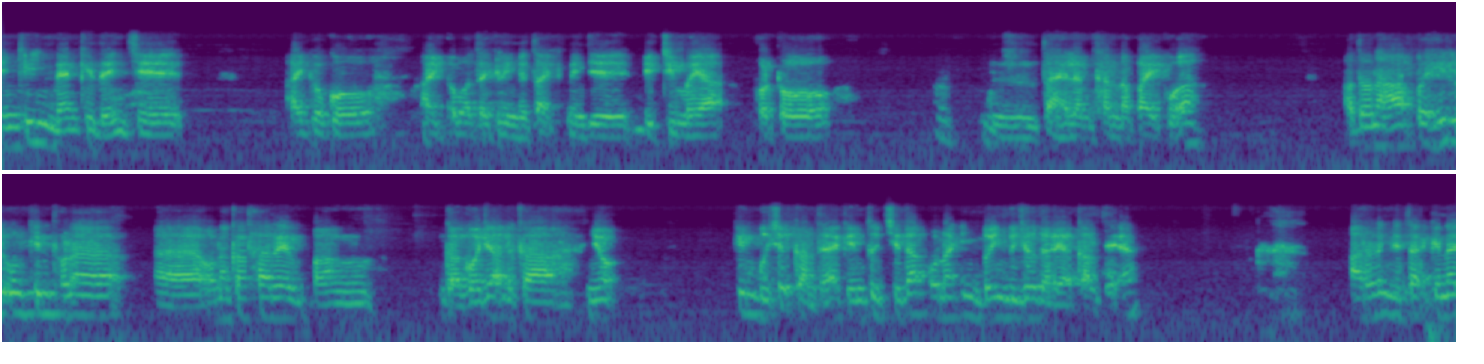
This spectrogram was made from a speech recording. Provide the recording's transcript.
ᱤᱧ ᱜᱤᱧ ᱢᱮᱱ ᱠᱤᱫᱟᱹᱧ ᱡᱮ ᱟᱡ ᱜᱚᱜᱚ ᱟᱡ ᱵᱟᱵᱟ ᱛᱟᱹᱠᱤᱱ ᱢᱮᱛᱟᱜ ᱠᱤᱱᱟᱹᱧ ᱡᱮ ᱵᱤᱴᱤ ᱢᱟᱭᱟᱜ ᱯᱷᱚᱴᱳ ᱛᱟᱦᱮᱸ ᱞᱮᱱᱠᱷᱟᱱ ᱱᱟᱯᱟᱭ ᱠᱚᱜᱼᱟ ᱟᱫᱚ ᱱᱟᱦᱟᱜ ᱯᱟᱹᱦᱤᱞ ᱩᱱᱠᱤᱱ ᱛᱷᱚᱲᱟ ᱚᱱᱟ ᱠᱟᱛᱷᱟ ᱨᱮ ᱵᱟᱝ ᱜᱟᱜᱚᱡᱟᱜ ᱞᱮᱠᱟ ᱧᱚᱜ ᱠᱤᱱ ᱵᱩᱡᱷᱟᱹᱜ ᱠᱟᱱ ᱛᱟᱦᱮᱸᱜᱼᱟ ᱠᱤᱱᱛᱩ ᱪᱮᱫᱟᱜ ᱚᱱᱟ ᱤᱧ ᱵᱟᱹᱧ ᱵᱩᱡᱷᱟᱹᱣ ᱫᱟᱲᱮᱭᱟᱜ ᱠᱟᱱ ᱛᱟᱦᱮᱸᱜᱼᱟ ᱦᱚᱲᱤᱧ ᱢᱮᱛᱟᱜ ᱠᱤᱱᱟ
